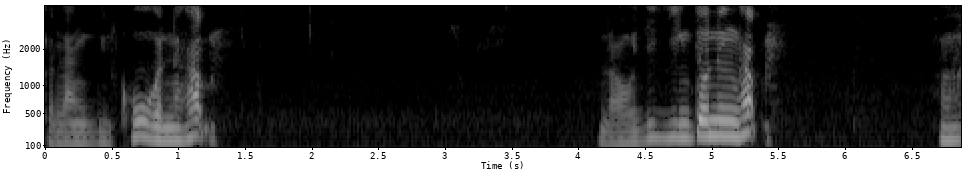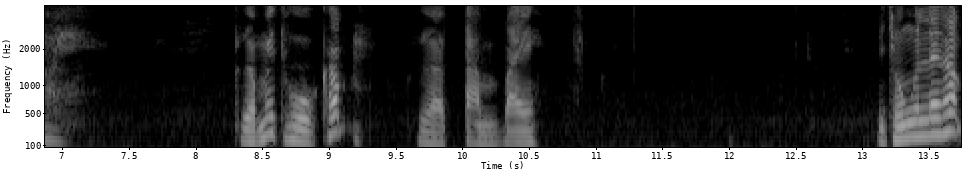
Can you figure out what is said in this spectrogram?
กำลังบินคู่กันนะครับ เราจะยิงตัวหนึ่งครับเฮ้ยเกือบไม่ถูกครับเกือบต่ำไป ไปชมกันเลยครับ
